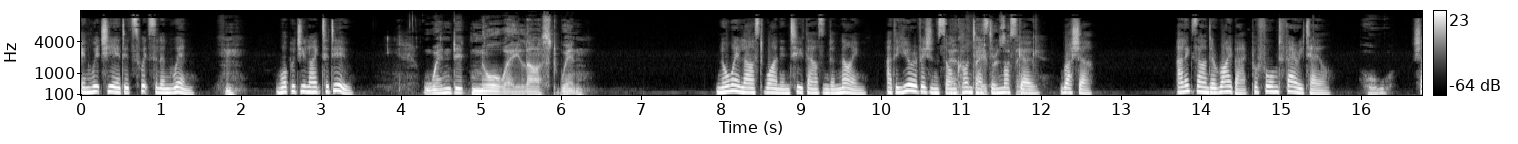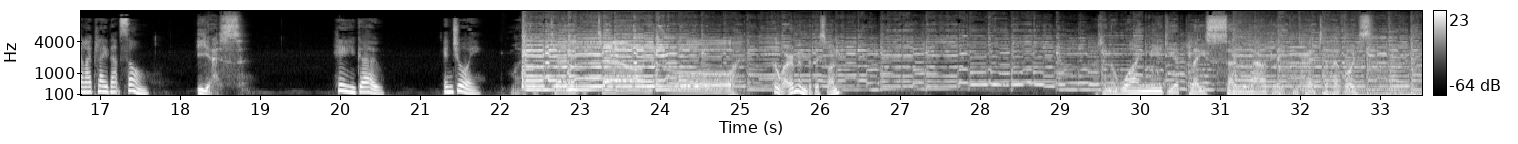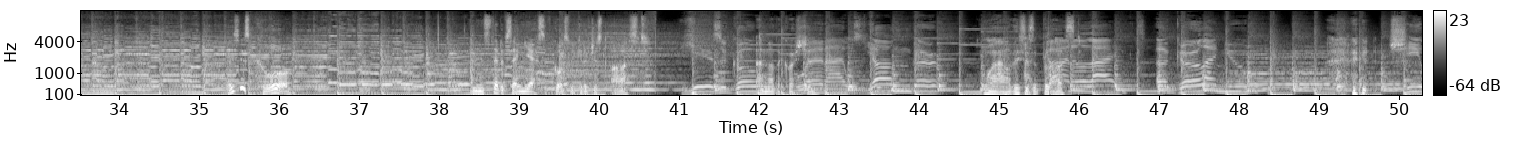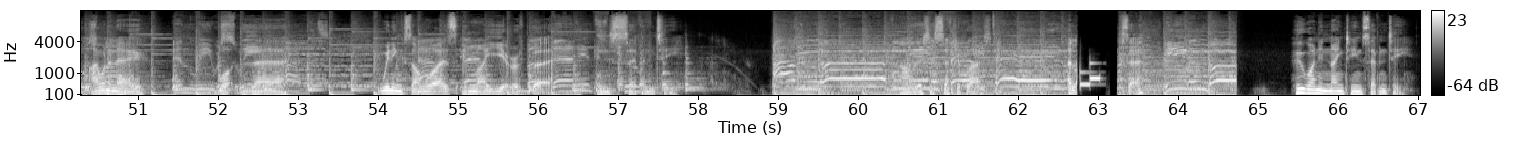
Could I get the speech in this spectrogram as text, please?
In which year did Switzerland win? what would you like to do? When did Norway last win? Norway last won in 2009 at the Eurovision Song Contest in Moscow. Russia. Alexander Rybak performed Fairy Tale. Oh. Shall I play that song? Yes. Here you go. Enjoy. Might turn it down. Oh. Oh, I remember this one. I don't know why media plays so loudly compared to her voice. This is cool. And instead of saying yes, of course, we could have just asked Years ago, Another question. Wow, this is a blast. kinda liked a girl I knew. she was I want to know and we were what sweethearts. the winning song was in my year of birth in true. 70. I'm in love Oh, this is such a blast. Alexa, who won in 1970?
